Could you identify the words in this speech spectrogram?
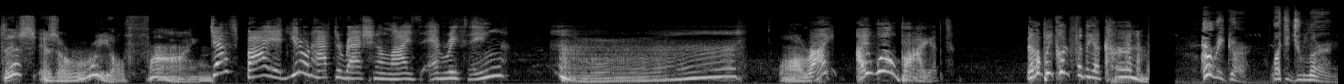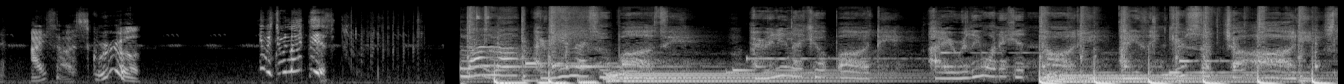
this is a real find. Just buy it. You don't have to rationalize everything. Hmm. All right, I will buy it. It'll be good for the economy. Hurry, girl. What did you learn? I saw a squirrel. He was doing like this. La la, I really like your body. I really like your body. I really wanna get naughty. I think you're such a hottie.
